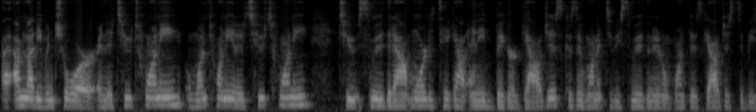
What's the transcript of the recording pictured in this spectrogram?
I, am not even sure, and a 220, a 120 and a 220 to smooth it out more to take out any bigger gouges because I want it to be smooth and I don't want those gouges to be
